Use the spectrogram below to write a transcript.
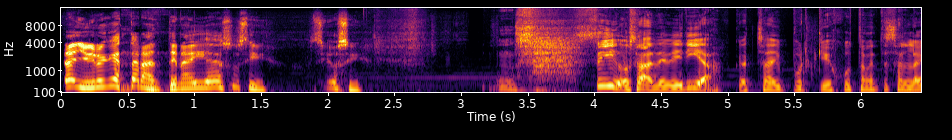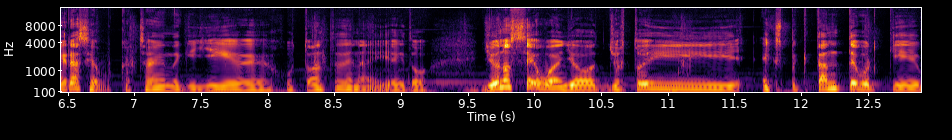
Ah, yo creo que estará ante Navidad, eso sí, sí o sí. Sí, o sea, debería, ¿cachai? Porque justamente esa es la gracia, pues, ¿cachai? De que llegue justo antes de Navidad y todo. Yo no sé, weón, yo, yo estoy expectante porque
